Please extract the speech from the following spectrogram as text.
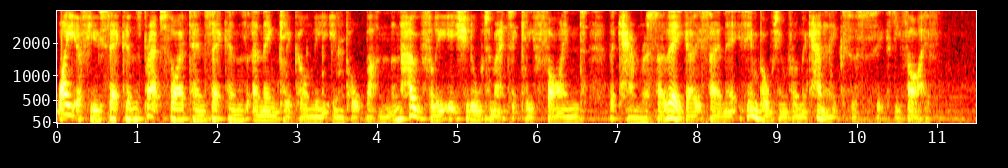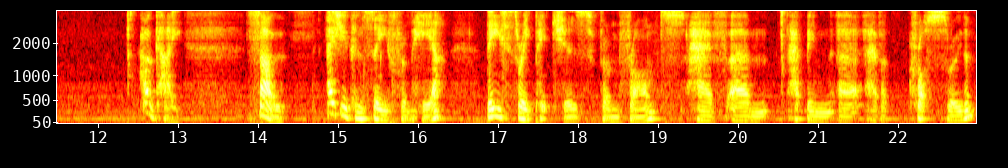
wait a few seconds, perhaps 5-10 seconds, and then click on the import button. And hopefully it should automatically find the camera. So there you go, it's saying that it's importing from the Canon Ixus 65. Okay, so as you can see from here, these three pictures from France have um, have been uh, have a cross through them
